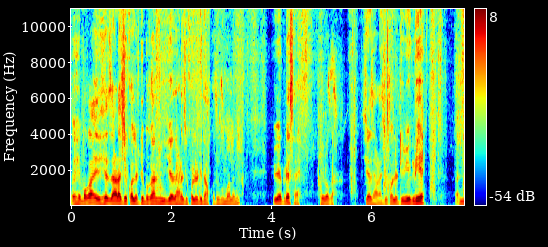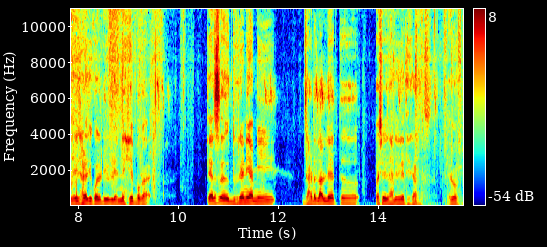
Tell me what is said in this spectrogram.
तर हे बघा हे झाडाची क्वालिटी बघा आणि या झाडाची क्वालिटी दाखवतो तुम्हाला मी. वेगळेच आहे. हे बघा या झाडाची क्वालिटी वेगळी आहे आणि या झाडाची क्वालिटी वेगळी आहे. आणि हे बघा त्याच धुऱ्याने आम्ही झाडं लावले आहेत असे झालेले आहेत हे झाडं. हे बघा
